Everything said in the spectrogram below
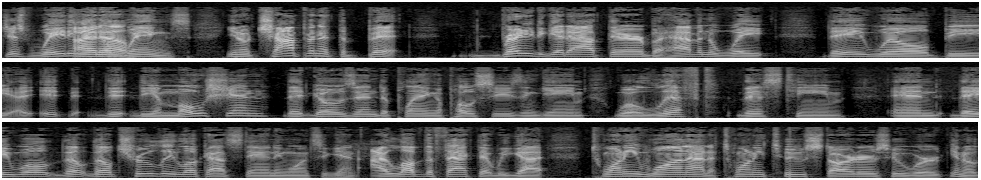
just waiting I in know. the wings, you know, chomping at the bit, ready to get out there, but having to wait. They will be uh, it, the the emotion that goes into playing a postseason game will lift this team, and they will they'll they'll truly look outstanding once again. I love the fact that we got 21 out of 22 starters who were you know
